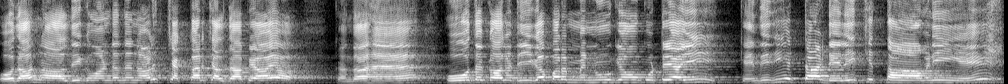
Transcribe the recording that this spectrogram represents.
ਉਹਦਾ ਨਾਲ ਦੀ ਗਵਾਂਢ ਦੇ ਨਾਲ ਚੱਕਰ ਚੱਲਦਾ ਪਿਆ ਆ। ਕਹਿੰਦਾ, ਹੈ, ਉਹ ਤਾਂ ਗੱਲ ਠੀਕ ਆ, ਪਰ ਮੈਨੂੰ ਕਿਉਂ ਕੁੱਟਿਆ ਈ? ਕਹਿੰਦੀ, ਜੀ, ਇਹ ਤੁਹਾਡੇ ਲਈ ਚੇਤਾਵਨੀ ਏ।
